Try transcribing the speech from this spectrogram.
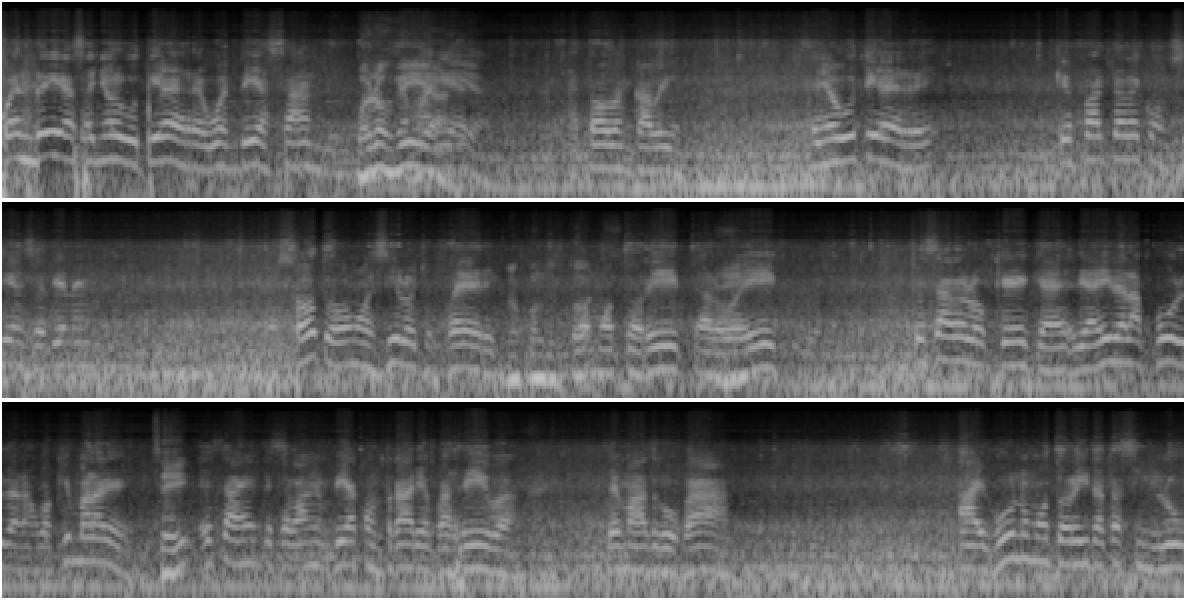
Buen día, señor Gutiérrez. Buen día, Sandy. Buenos a días. A todo en cabina. Señor Gutiérrez, qué falta de conciencia tienen nosotros, vamos a decir, los choferes, los conductores, los motoristas, los Sí. vehículos. Usted sabe lo que es, que de ahí de la pulga, San Joaquín Balaguer, Sí. esa gente se van en vía contraria para arriba, de madrugada. Algunos motoristas están sin luz.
